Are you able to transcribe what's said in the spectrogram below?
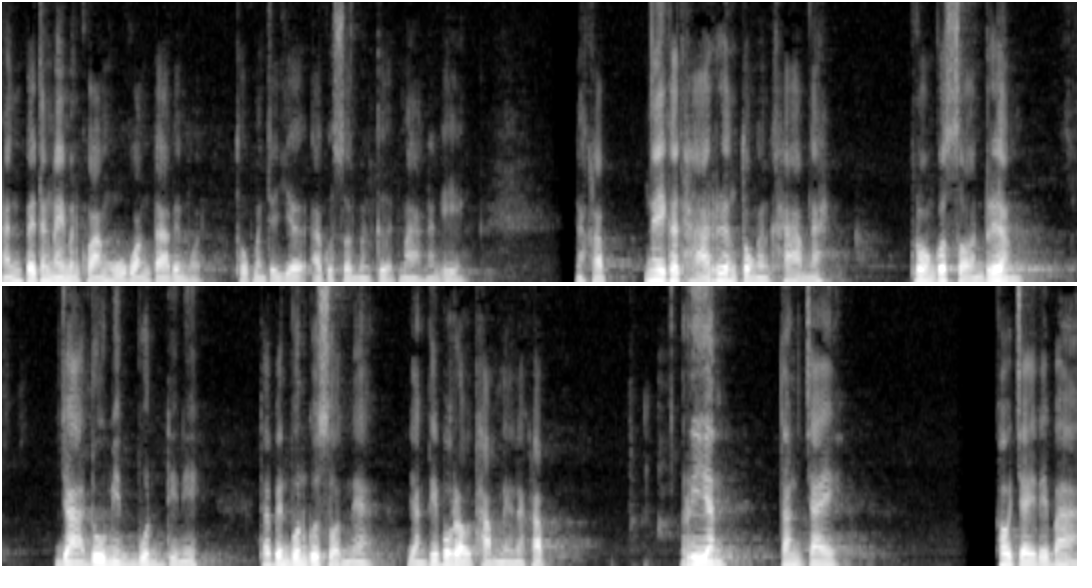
หันไปทางไหนมันขวางหูขวางตาไปหมด ทุกมันจะเยอะอกุศลมันเกิดมากนั่นเองนะครับ ในคาถาเรื่องตรงกันข้ามนะ พระองค์ก็สอนเรื่อง อย่าดูหมิ่นบุญทีนี้ ถ้าเป็นบุญกุศลเนี่ยอย่างที่พวกเราทำเนี่ยนะครับ เรียนตั้งใจ เข้าใจได้บ้าง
